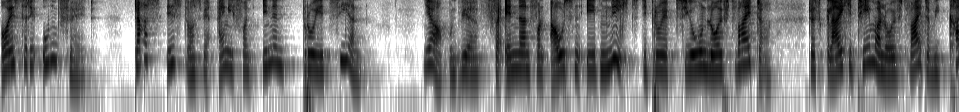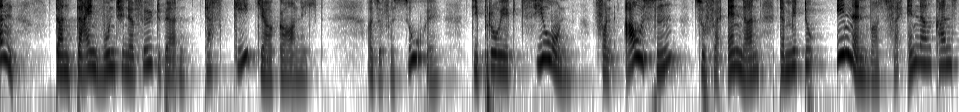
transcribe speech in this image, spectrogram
äußere Umfeld das ist, was wir eigentlich von innen projizieren. Ja, und wir verändern von außen eben nichts. Die Projektion läuft weiter. Das gleiche Thema läuft weiter. Wie kann dann dein Wunsch erfüllt werden? Das geht ja gar nicht. Also versuche die Projektion von außen zu verändern, damit du innen was verändern kannst,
